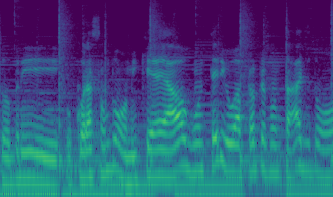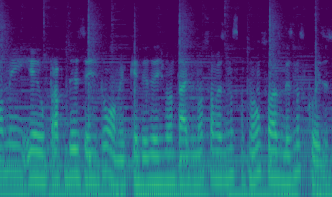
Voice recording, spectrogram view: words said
sobre o coração do homem, que é algo anterior à própria vontade do homem e o próprio desejo do homem, porque desejo e vontade não são as mesmas, não são as mesmas coisas.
